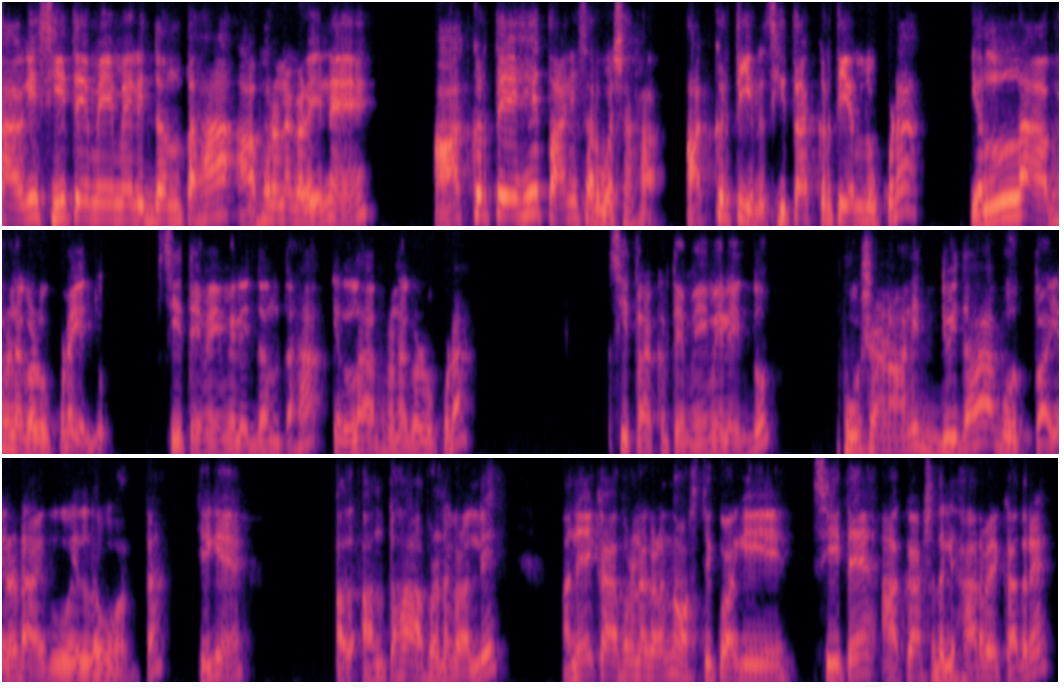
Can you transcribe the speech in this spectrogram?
ಹಾಗೆ ಸೀತೆ ಮೈ ಮೇಲಿದ್ದಂತಹ ಆಭರಣಗಳೇನೆ ಆಕೃತೇಹೇ ತಾನಿ ಸರ್ವಶಃ. ಆಕೃತಿಯಲ್ಲಿ, ಸೀತಾಕೃತಿಯಲ್ಲೂ ಕೂಡ ಎಲ್ಲ ಆಭರಣಗಳು ಕೂಡ ಇದ್ದು. ಸೀತೆ ಮೈ ಮೇಲೆ ಇದ್ದಂತಹ ಎಲ್ಲ ಆಭರಣಗಳು ಕೂಡ ಸೀತಾಕೃತಿಯ ಮೈ ಮೇಲೆ ಇದ್ದು. ಭೂಷಣಾನಿ ದ್ವಿಧಾ ಭೂತ್ವ ಎರಡಾಯ್ದು ಎಲ್ಲವೂ ಅಂತ. ಹೀಗೆ ಅಂತಹ ಆಭರಣಗಳಲ್ಲಿ ಅನೇಕ ಆಭರಣಗಳನ್ನ ವಾಸ್ತವಿಕವಾಗಿ ಸೀತೆ ಆಕಾಶದಲ್ಲಿ ಹಾರಬೇಕಾದ್ರೆ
